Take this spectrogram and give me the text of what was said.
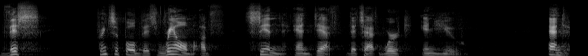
this principle, this realm of sin and death that's at work in you. And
